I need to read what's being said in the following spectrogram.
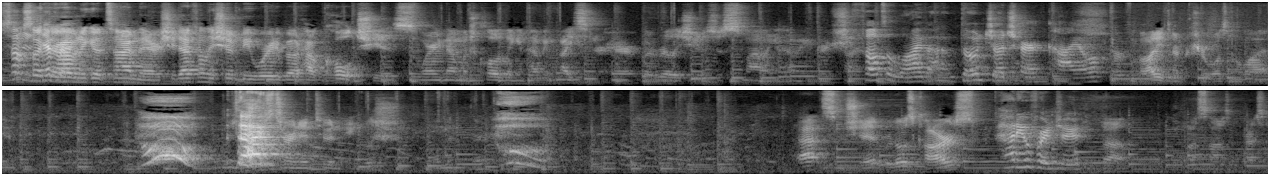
Something Looks like different. they're having a good time there. She definitely should be worried about how cold she is, wearing that much clothing and having ice in her hair. But really, she was just smiling and having a great she felt alive, Adam. Don't judge her, Kyle. Her body temperature wasn't alive. Oh, Just turned into an English woman. there. That's some shit. Were those cars? How do you furniture? Uh, that's not as impressive.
